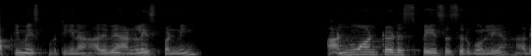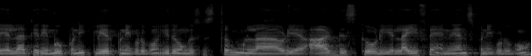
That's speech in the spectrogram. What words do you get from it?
ஆப்டிமைஸ் கொடுத்தீங்கன்னா அதுவே அனலைஸ் பண்ணி அன்வான்ட் ஸ்பேசஸ் இருக்கும் இல்லையா? அது எல்லாத்தையும் ரிமூவ் பண்ணி கிளியர் பண்ணி கொடுக்கும். இது உங்கள் சிஸ்டம்லாவுடைய ஹார்ட் டிஸ்கோடைய லைஃப்பை என்ஹான்ஸ் பண்ணி கொடுக்கும்.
